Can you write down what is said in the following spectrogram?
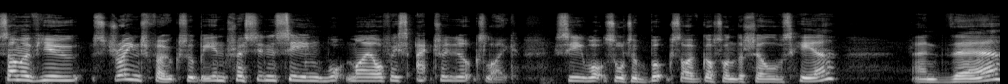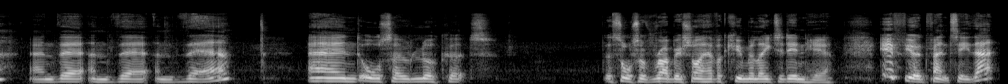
some of you strange folks would be interested in seeing what my office actually looks like. See what sort of books I've got on the shelves here and there and there and there and there and also look at the sort of rubbish I have accumulated in here. If you'd fancy that,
